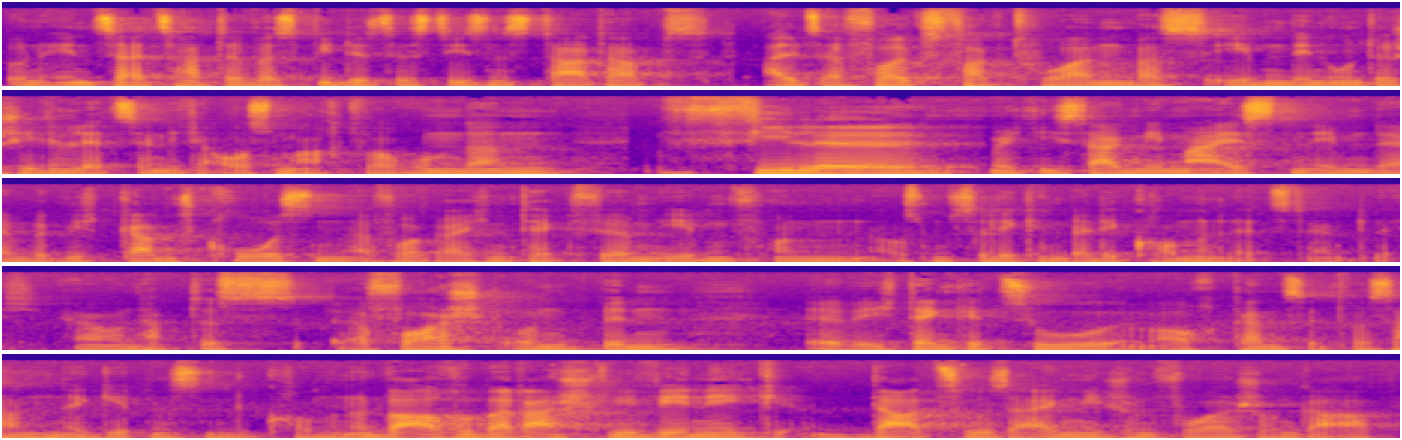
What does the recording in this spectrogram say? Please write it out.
und Insights hatte, was bietet es diesen Startups als Erfolgsfaktoren, was eben den Unterschied letztendlich ausmacht, warum dann viele, ich möchte nicht sagen die meisten eben der wirklich ganz großen, erfolgreichen Tech-Firmen eben von, aus dem Silicon Valley kommen letztendlich. Ja, und habe das erforscht und bin ich denke, zu auch ganz interessanten Ergebnissen gekommen. Und war auch überrascht, wie wenig dazu es eigentlich schon vorher schon gab,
